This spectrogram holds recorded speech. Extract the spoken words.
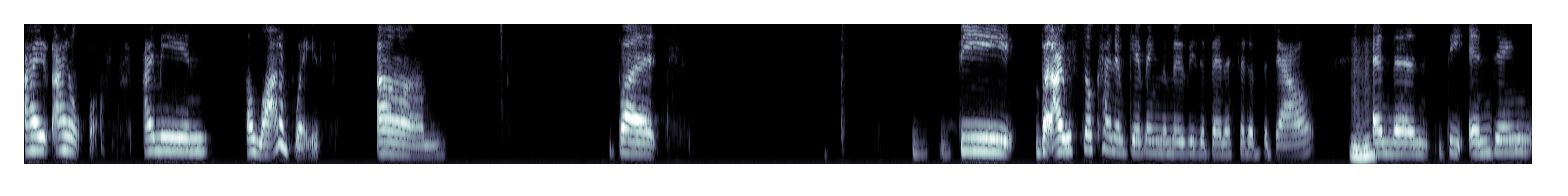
I I don't. I mean, a lot of ways. Um, but the but I was still kind of giving the movie the benefit of the doubt. Mm-hmm. And then the ending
